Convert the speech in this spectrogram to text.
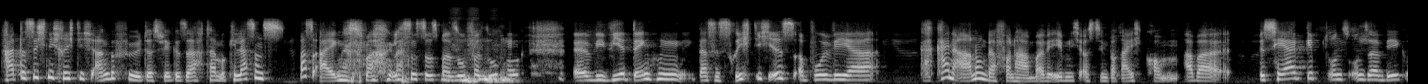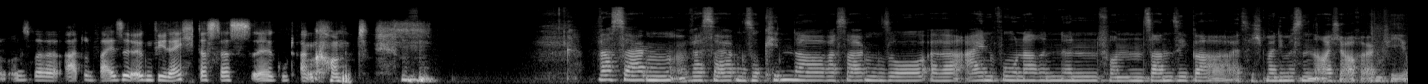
hat es sich nicht richtig angefühlt, dass wir gesagt haben, okay, lass uns was eigenes machen, lass uns das mal so versuchen, äh, wie wir denken, dass es richtig ist, obwohl wir ja gar keine Ahnung davon haben, weil wir eben nicht aus dem Bereich kommen. Aber bisher gibt uns unser Weg und unsere Art und Weise irgendwie recht, dass das äh, gut ankommt. Was sagen, was sagen so Kinder, was sagen so äh, Einwohnerinnen von Sansibar? Also ich meine, die müssen euch auch irgendwie,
